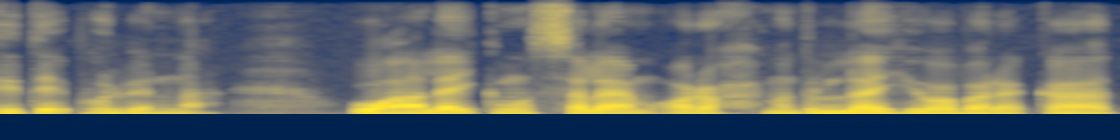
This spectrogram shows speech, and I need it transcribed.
দিতে ভুলবেন না। ওয়ালাইকুম আসসালাম ও রহমতুল্লাহি ওবরাকাত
